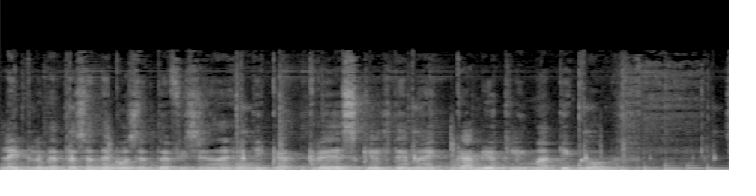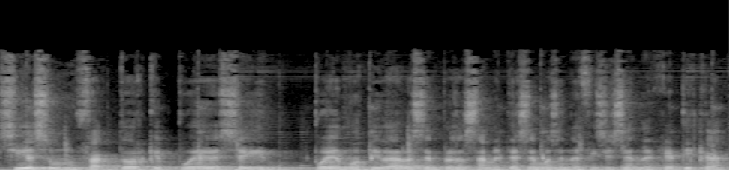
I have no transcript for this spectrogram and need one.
la implementación del concepto de eficiencia energética, ¿crees que el tema de cambio climático sí es un factor que puede, seguir, puede motivar a las empresas a meterse más en eficiencia energética?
